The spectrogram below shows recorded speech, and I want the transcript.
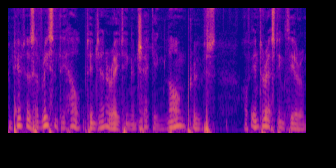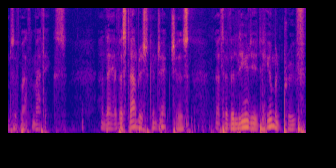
Computers have recently helped in generating and checking long proofs of interesting theorems of mathematics, and they have established conjectures that have eluded human proof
